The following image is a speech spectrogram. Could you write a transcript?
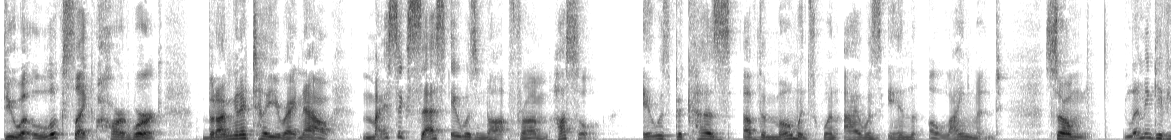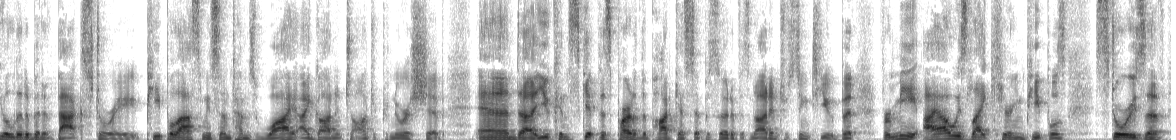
do what looks like hard work. But I'm going to tell you right now, my success, it was not from hustle. It was because of the moments when I was in alignment. So let me give you a little bit of backstory. People ask me sometimes why I got into entrepreneurship, and uh, you can skip this part of the podcast episode if it's not interesting to you. But for me, I always like hearing people's stories of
